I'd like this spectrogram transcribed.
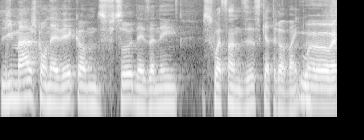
l'image qu'on avait comme du futur des années 70, 80. Ouais, ouais, ouais.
